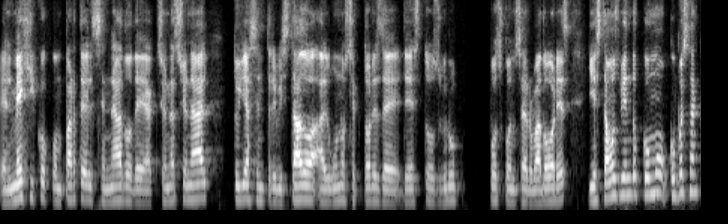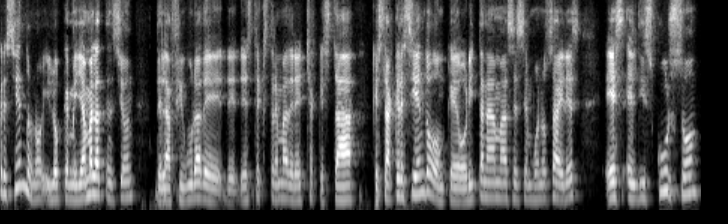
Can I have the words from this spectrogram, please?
en México con parte del Senado de Acción Nacional. Tú ya has entrevistado a algunos sectores de, de estos grupos conservadores y estamos viendo cómo, cómo están creciendo, ¿no? Y lo que me llama la atención de la figura de, de, esta extrema derecha que está, que está creciendo, aunque ahorita nada más es en Buenos Aires, es el discurso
